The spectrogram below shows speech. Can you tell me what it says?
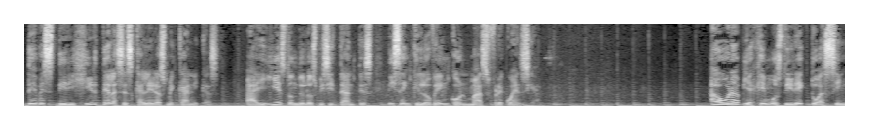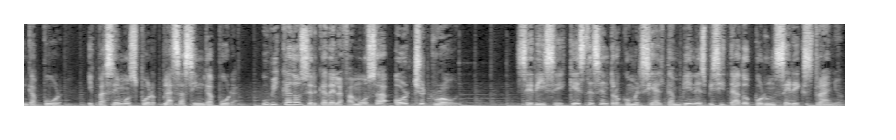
debes dirigirte a las escaleras mecánicas. Ahí es donde los visitantes dicen que lo ven con más frecuencia. Ahora viajemos directo a Singapur y pasemos por Plaza Singapura, ubicado cerca de la famosa Orchard Road. Se dice que este centro comercial también es visitado por un ser extraño,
